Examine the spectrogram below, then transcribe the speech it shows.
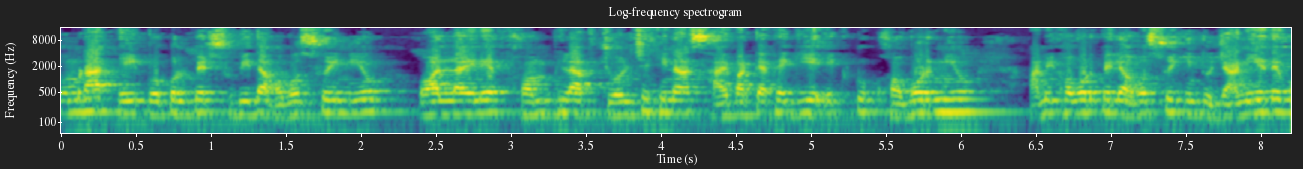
তোমরা এই প্রকল্পের সুবিধা অবশ্যই নিও। অনলাইনে ফর্ম ফিল আপ চলছে কিনা, সাইবার ক্যাফে গিয়ে একটু খবর নিও। আমি খবর পেলে অবশ্যই কিন্তু জানিয়ে দেব।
